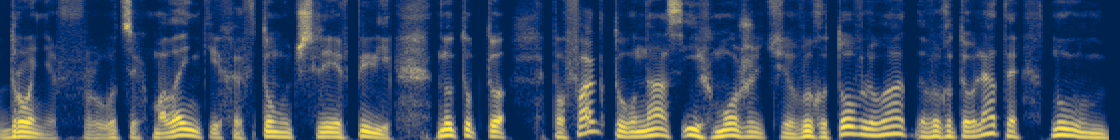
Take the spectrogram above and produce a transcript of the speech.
дронів, оцих маленьких, в тому числі FPV. Ну тобто, по факту, у нас їх можуть виготовлювати виготовляти. Ну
